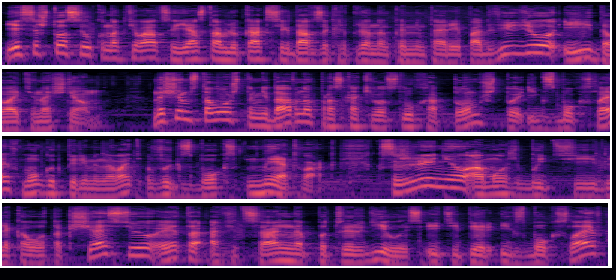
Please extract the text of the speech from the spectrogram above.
Если что, ссылку на активацию я оставлю как всегда в закрепленном комментарии под видео и давайте начнем. Начнем с того, что недавно проскакивал слух о том, что Xbox Live могут переименовать в Xbox Network. К сожалению, а может быть и для кого-то к счастью, это официально подтвердилось, и теперь Xbox Live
